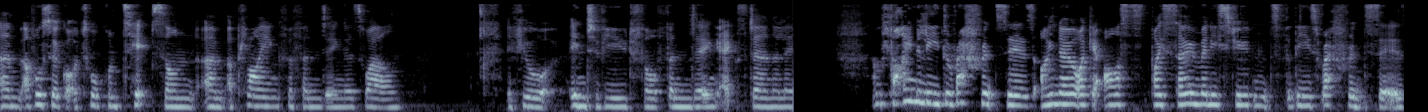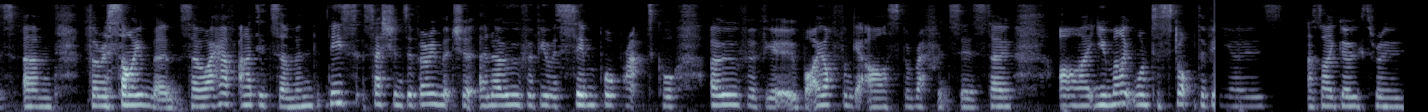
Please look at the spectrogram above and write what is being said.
um, I've also got a talk on tips on um, applying for funding as well if you're interviewed for funding externally. And finally, the references. I know I get asked by so many students for these references um, for assignments, so I have added some. And these sessions are very much an overview, a simple, practical overview, but I often get asked for references. So uh, you might want to stop the videos as I go through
